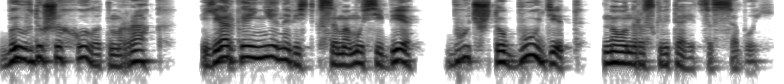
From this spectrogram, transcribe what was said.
Был в душе холод, мрак, яркая ненависть к самому себе, будь что будет, но он расквитается с собой.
